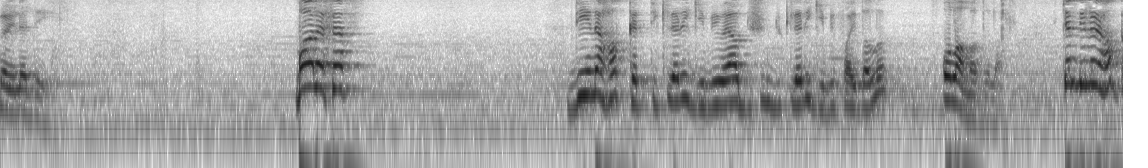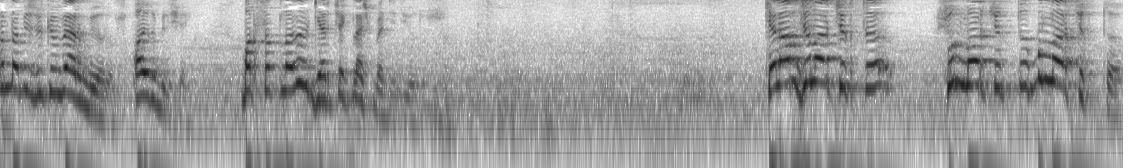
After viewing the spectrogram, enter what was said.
böyle değil. Maalesef dine hak ettikleri gibi veya düşündükleri gibi faydalı olamadılar. Kendileri hakkında biz hüküm vermiyoruz. Ayrı bir şey. Maksatları gerçekleşmedi diyoruz. Kelamcılar çıktı, şunlar çıktı, bunlar çıktı.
